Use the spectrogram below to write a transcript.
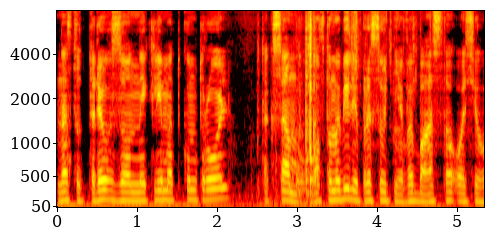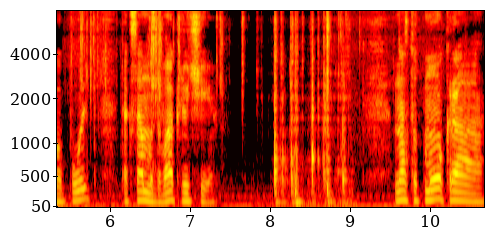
У нас тут трьохзонний клімат-контроль. Так само в автомобілі присутнє Webasto, ось його пульт. Так само два ключі. У нас тут мокра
